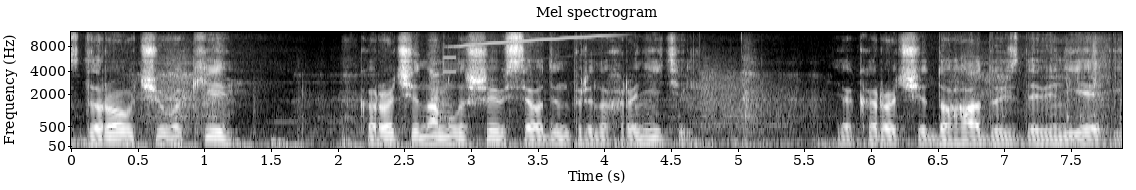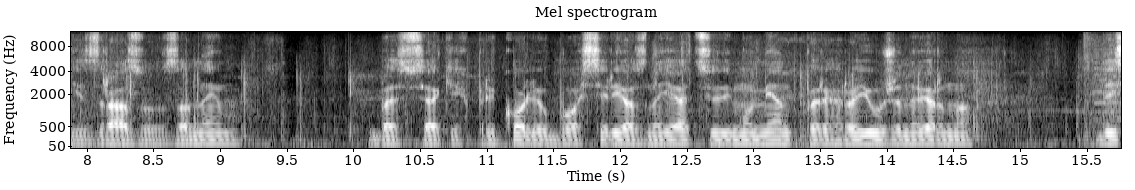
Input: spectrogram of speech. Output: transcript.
Здоров, чуваки. Коротше, нам лишився один предохранитель. Я, коротше, догадуюсь, де він є, і зразу за ним. Без всяких приколів, бо серйозно, я цей момент переграю вже, напевно, десь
